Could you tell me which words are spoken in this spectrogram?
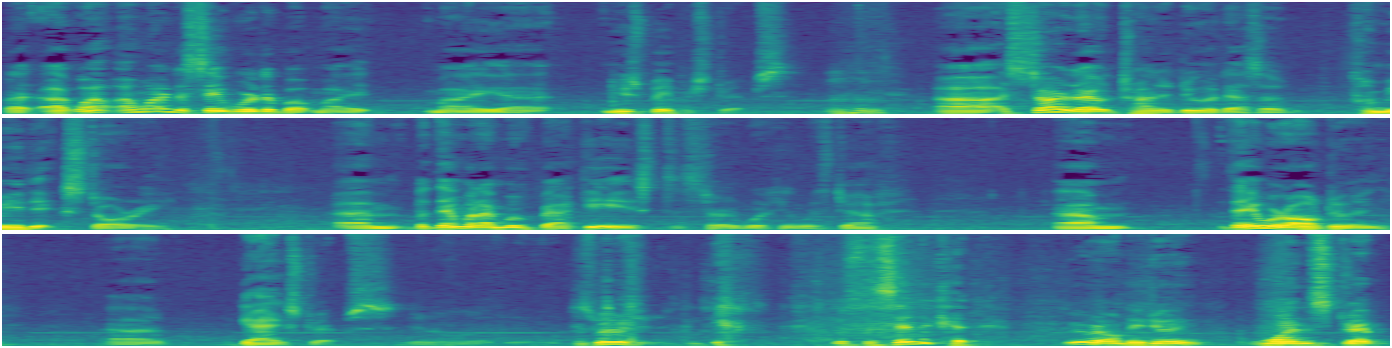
But uh, well, I wanted to say a word about my my uh, newspaper strips. hmm Uh, I started out trying to do it as a comedic story, um, but then when I moved back east and started working with Jeff, um, they were all doing uh, gag strips. You know, because we were with the syndicate, we were only doing one strip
